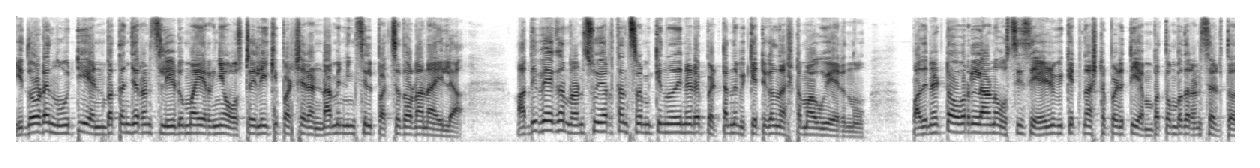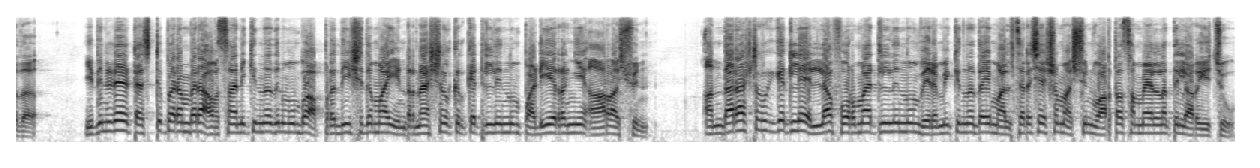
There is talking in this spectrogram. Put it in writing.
ഇതോടെ നൂറ്റി എൺപത്തഞ്ച് റൺസ് ലീഡുമായി ഇറങ്ങിയ ഓസ്ട്രേലിയയ്ക്ക് പക്ഷേ രണ്ടാം ഇന്നിംഗ്സിൽ പച്ച തൊടാനായില്ല. അതിവേഗം റൺസ് ഉയർത്താൻ ശ്രമിക്കുന്നതിനിടെ പെട്ടെന്ന് വിക്കറ്റുകൾ നഷ്ടമാകുകയായിരുന്നു. പതിനെട്ട് ഓവറിലാണ് ഒസീസ് ഏഴ് വിക്കറ്റ് നഷ്ടപ്പെടുത്തി എൺപത്തൊമ്പത് റൺസ് എടുത്തത്. ഇതിനിടെ ടെസ്റ്റ് പരമ്പര അവസാനിക്കുന്നതിന് മുമ്പ് അപ്രതീക്ഷിതമായി ഇന്റർനാഷണൽ ക്രിക്കറ്റിൽ നിന്നും പടിയിറങ്ങി ആർ അശ്വിൻ. അന്താരാഷ്ട്ര ക്രിക്കറ്റിലെ എല്ലാ ഫോർമാറ്റിൽ നിന്നും വിരമിക്കുന്നതായി മത്സരശേഷം അശ്വിൻ വാർത്താസമ്മേളനത്തിൽ അറിയിച്ചു.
